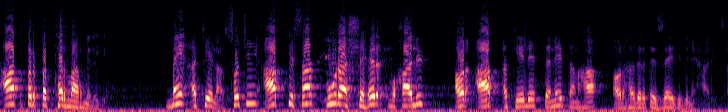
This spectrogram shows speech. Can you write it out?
آپ پر پتھر مارنے لگے۔ میں اکیلا، سوچیں آپ کے ساتھ پورا شہر مخالف اور آپ اکیلے تنے تنہا اور حضرت زید بن حارثہ۔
